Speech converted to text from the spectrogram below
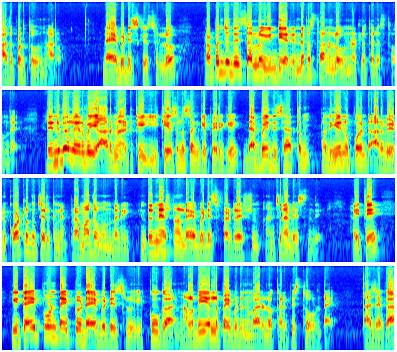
బాధపడుతూ ఉన్నారు. డయాబెటీస్ కేసుల్లో ప్రపంచ దేశాల్లో ఇండియా రెండవ స్థానంలో ఉన్నట్లు తెలుస్తోంది. రెండు వేల ఇరవై ఆరు నాటికి ఈ కేసుల సంఖ్య పెరిగి డెబ్బై ఐదు శాతం పదిహేను పాయింట్ అరవై ఏడు కోట్లకు చేరుకునే ప్రమాదం ఉందని ఇంటర్నేషనల్ డయాబెటీస్ ఫెడరేషన్ అంచనా వేసింది. అయితే ఈ టైప్ వన్ టైప్ టూ డయాబెటీస్లు ఎక్కువగా నలభై ఏళ్ళు పైబడిన వారిలో కనిపిస్తూ ఉంటాయి. తాజాగా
